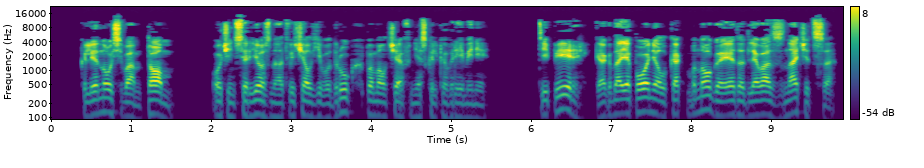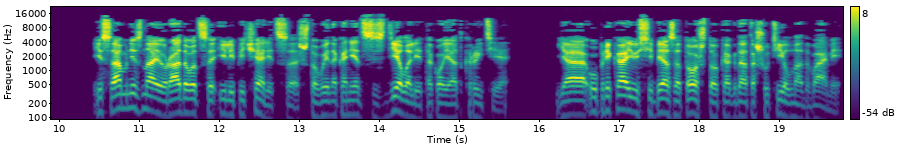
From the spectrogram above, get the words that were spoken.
— Клянусь вам, Том, — очень серьезно отвечал его друг, помолчав несколько времени. — Теперь, когда я понял, как много это для вас значится, и сам не знаю, радоваться или печалиться, что вы, наконец, сделали такое открытие. Я упрекаю себя за то, что когда-то шутил над вами.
